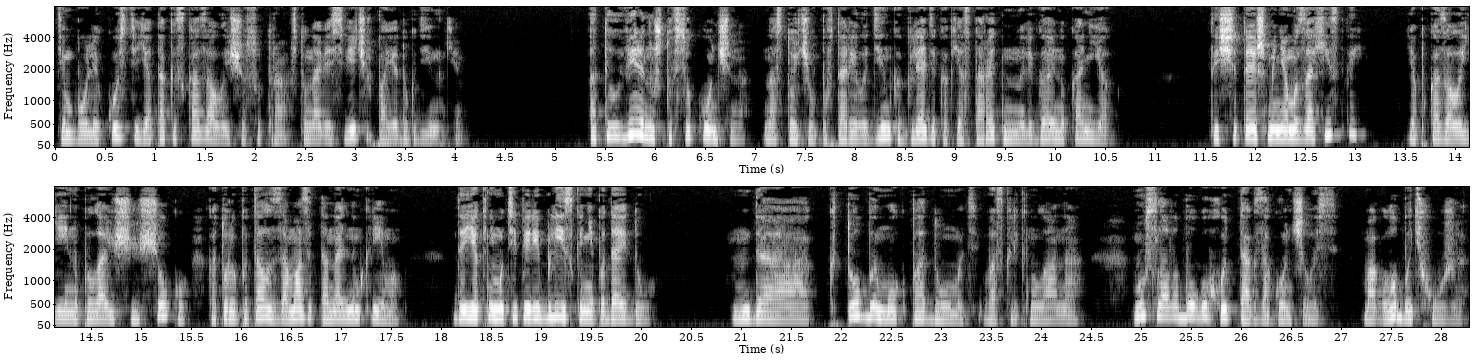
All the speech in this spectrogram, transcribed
Тем более Косте я так и сказала еще с утра, что на весь вечер поеду к Динке. «А ты уверена, что все кончено?» – настойчиво повторила Динка, глядя, как я старательно налегаю на коньяк. «Ты считаешь меня мазохисткой?» Я показала ей на пылающую щеку, которую пыталась замазать тональным кремом. «Да я к нему теперь и близко не подойду». «Да, кто бы мог подумать!» — воскликнула она. «Ну, слава богу, хоть так закончилось. Могло быть хуже».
